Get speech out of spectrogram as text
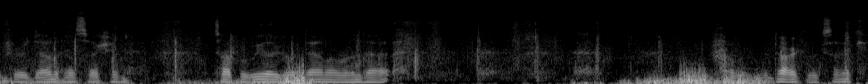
That for a downhill section. Top of wheeler going down, I'll run that. Probably in the dark looks like.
